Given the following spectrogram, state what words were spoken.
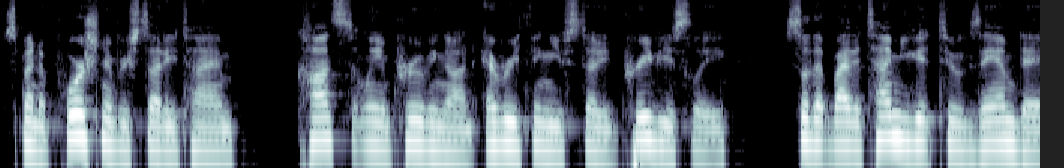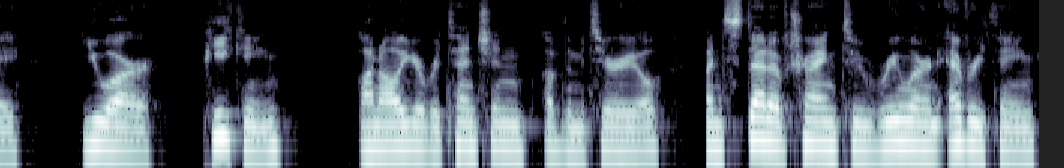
spend a portion of your study time constantly improving on everything you've studied previously so that by the time you get to exam day, you are peaking on all your retention of the material instead of trying to relearn everything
